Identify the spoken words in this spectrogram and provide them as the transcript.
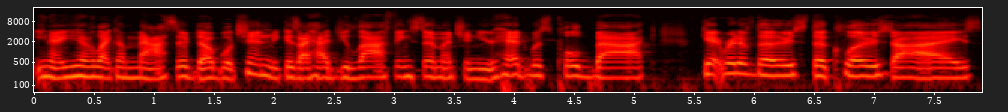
you know you have like a massive double chin because i had you laughing so much and your head was pulled back. Get rid of those the closed eyes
